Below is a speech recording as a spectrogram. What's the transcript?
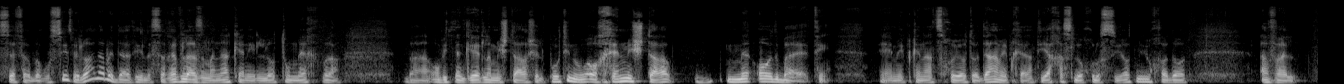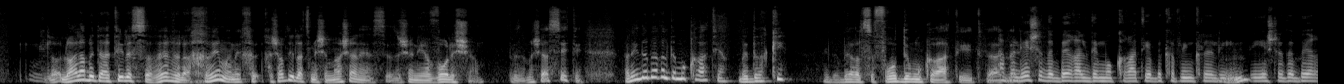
ספר ברוסית, ולא עלה בדעתי לסרב להזמנה כי אני לא תומך בה, בה, או מתנגד למשטר של פוטין, הוא אכן משטר מאוד בעייתי אה, מבחינת זכויות אדם, מבחינת יחס לאוכלוסיות מיוחדות, אבל לא, לא עלה בדעתי לסרב ולהחרים, אני חשבתי לעצמי שמה שאני אעשה זה שאני אבוא לשם, וזה מה שעשיתי. ואני אדבר על דמוקרטיה, בדרכי. לדבר על ספרות דמוקרטית. ועל... אבל יש לדבר על דמוקרטיה בקווים כלליים, mm-hmm. ויש לדבר,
